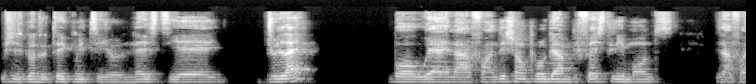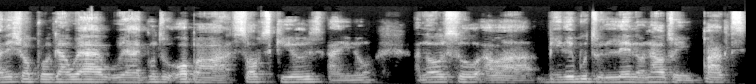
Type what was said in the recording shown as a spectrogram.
which is going to take me till next year, July. But we are in our foundation program. The first three months is our foundation program where we are going to up our soft skills and you know, and also our being able to learn on how to impact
